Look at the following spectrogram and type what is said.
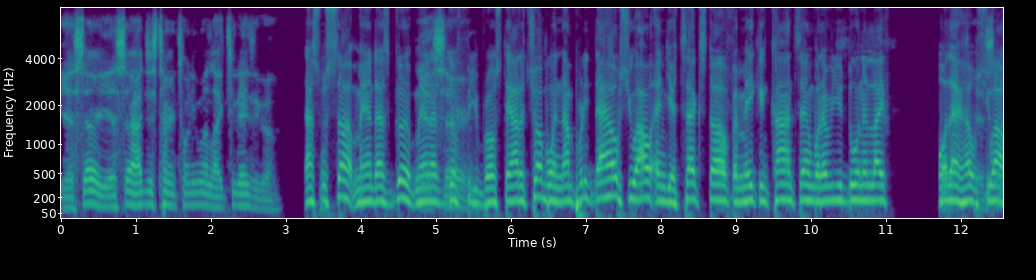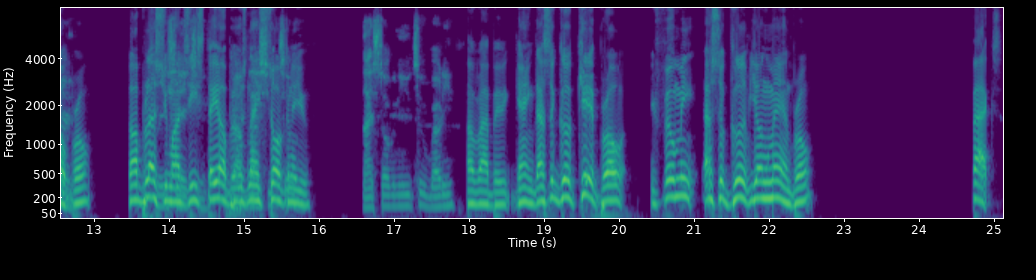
Yes, sir. Yes, sir. I just turned 21 like two days ago. That's what's up, man. That's good, man. Yes, That's good for you, bro. Stay out of trouble, and I'm pretty. That helps you out, and your tech stuff, and making content, whatever you're doing in life, all that helps Yes, you out, bro. God bless you, my G. you. Stay up. it was nice talking to you. Nice talking to you too, buddy. All right, baby, gang. That's a good kid, bro. You feel me? That's a good young man, bro. Facts.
